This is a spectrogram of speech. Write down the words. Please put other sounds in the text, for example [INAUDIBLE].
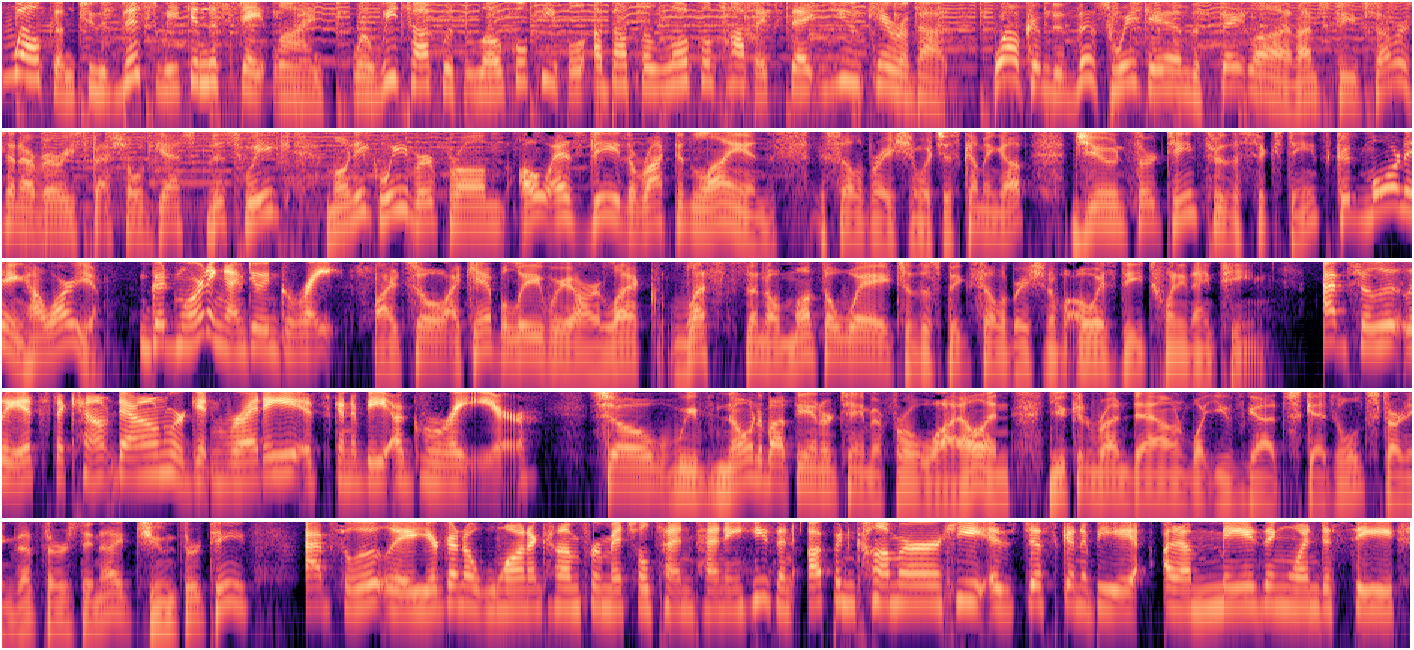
Welcome to This Week in the State Line, where we talk with local people about the local topics that you care about. Welcome to This Week in the State Line. I'm Steve Summers, and our very special guest this week, Monique Weaver from OSD, the Rockton Lions celebration, which is coming up June 13th through the 16th. Good morning. How are you? Good morning. I'm doing great. All right, so I can't believe we are le- less than a month away to this big celebration of OSD 2019. Absolutely. It's the countdown. We're getting ready. It's going to be a great year. So we've known about the entertainment for a while, and you can run down what you've got scheduled starting that Thursday night, June 13th. Absolutely. You're going to want to come for Mitchell Tenpenny. He's an up and comer. He is just going to be an amazing one to see.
